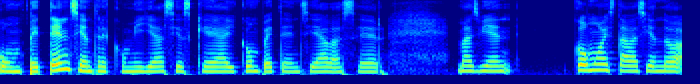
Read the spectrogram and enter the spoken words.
competencia, entre comillas, si es que hay competencia, va a ser más bien cómo estaba haciendo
